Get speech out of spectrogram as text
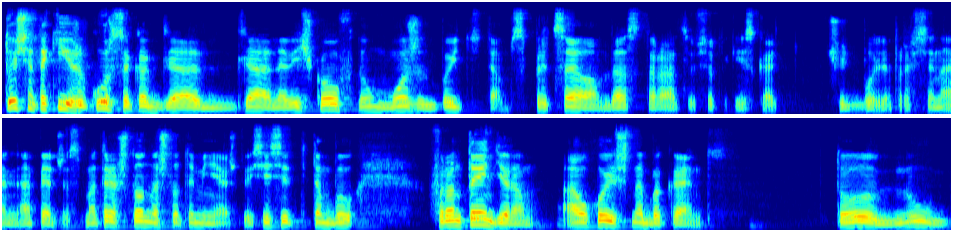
точно такие же курсы, как для, для новичков, ну, может быть, там, с прицелом, да, стараться все-таки искать чуть более профессионально. Опять же, смотря что на что ты меняешь. То есть, если ты там был фронтендером, а уходишь на бэкенд, то, ну,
